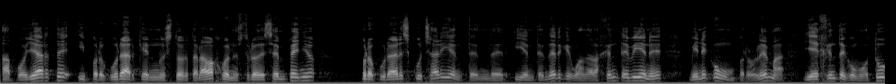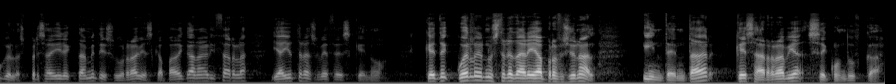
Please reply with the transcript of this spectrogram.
apoyarte y procurar que en nuestro trabajo, en nuestro desempeño, procurar escuchar y entender. Y entender que cuando la gente viene, viene con un problema. Y hay gente como tú que lo expresa directamente y su rabia es capaz de canalizarla y hay otras veces que no. ¿Cuál es nuestra tarea profesional? Intentar que esa rabia se conduzca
